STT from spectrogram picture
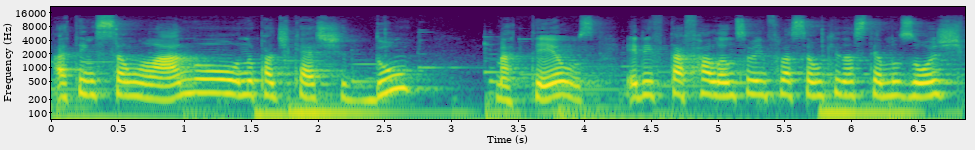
atenção lá no, no podcast do Matheus, ele está falando sobre a inflação que nós temos hoje.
